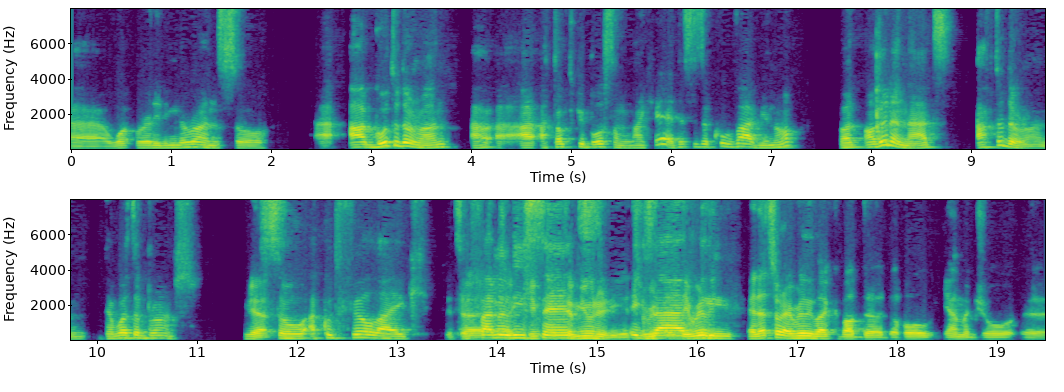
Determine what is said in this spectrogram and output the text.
Uh, what we're leading the run. So I, go to the run. I, I, I talk to people. So I'm like, hey, this is a cool vibe, you know. But other than that, after the run, there was a brunch. Yeah. So I could feel like It's a family com- sense. community. It's re- exactly. they really and that's what I really like about the the whole Yamajo uh,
